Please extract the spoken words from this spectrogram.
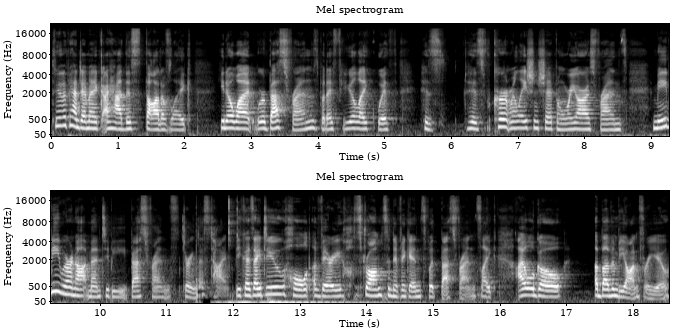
through the pandemic, I had this thought of like, you know what, we're best friends, but I feel like with his his current relationship and where we are as friends, maybe we're not meant to be best friends during this time because I do hold a very strong significance with best friends. Like I will go above and beyond for you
